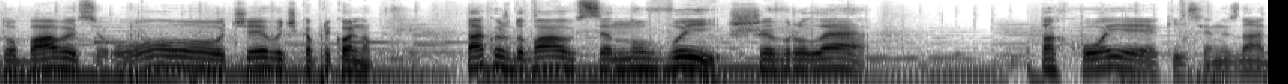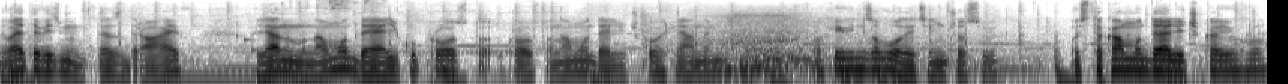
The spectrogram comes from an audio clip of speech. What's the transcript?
додався. О, очевичка, прикольно. Також додався новий Chevrolet Tahoe якийсь, я не знаю. Давайте візьмемо тест-драйв. Глянемо на модельку просто. Просто на моделечку глянемо. Ох, і він заводиться, нічого собі. Ось така моделечка його.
